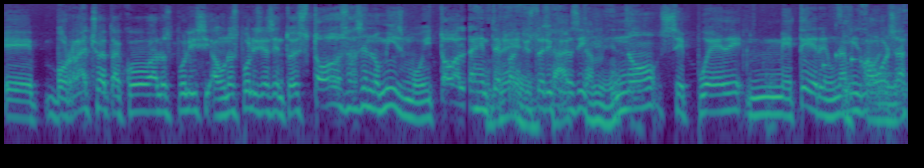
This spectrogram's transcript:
eh, borracho atacó a los a unos policías, entonces todos hacen lo mismo y toda la gente del pacto histórico es así. No se puede meter en una misma bolsa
